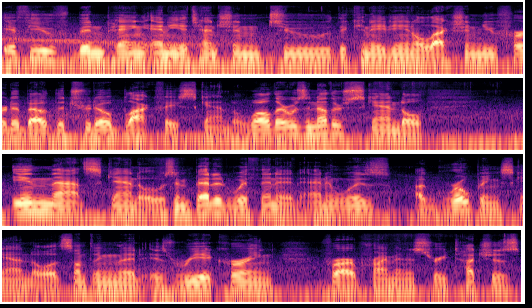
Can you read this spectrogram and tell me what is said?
If you've been paying any attention to the Canadian election, you've heard about the Trudeau blackface scandal. Well, there was another scandal in that scandal. It was embedded within it, and it was a groping scandal. It's something that is reoccurring for our prime minister. He touches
